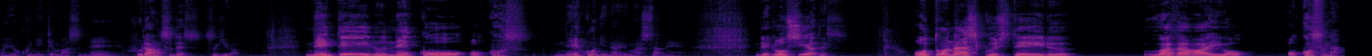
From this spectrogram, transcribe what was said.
まあ、よく似てますね。フランスです、次は。寝ている猫を起こす。猫になりましたね。で、ロシアです。おとなしくしている災いを起こすな。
